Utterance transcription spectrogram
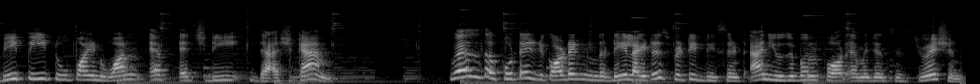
BP 2.1 FHD dash cam. Well, the footage recorded in the daylight is pretty decent and usable for emergency situation.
